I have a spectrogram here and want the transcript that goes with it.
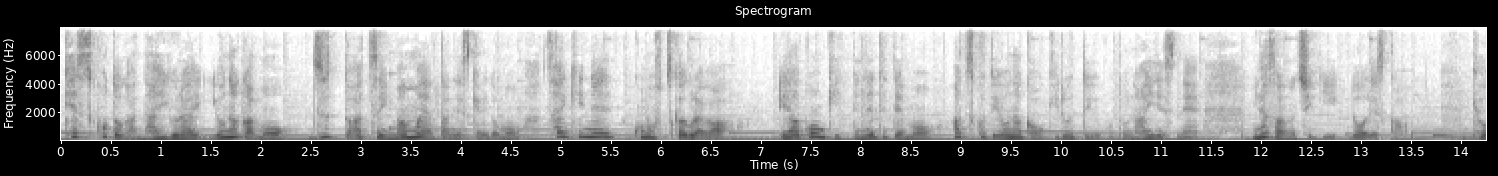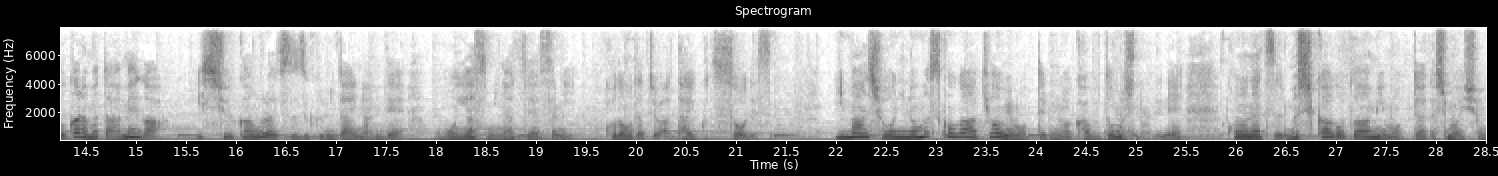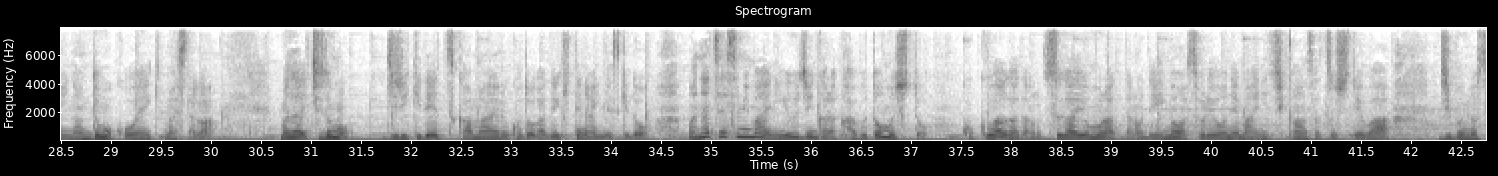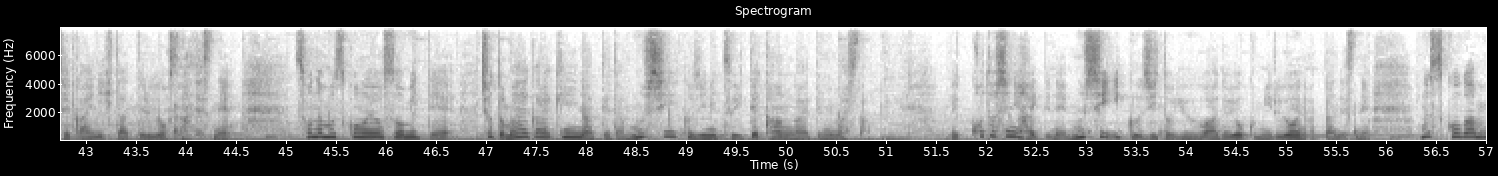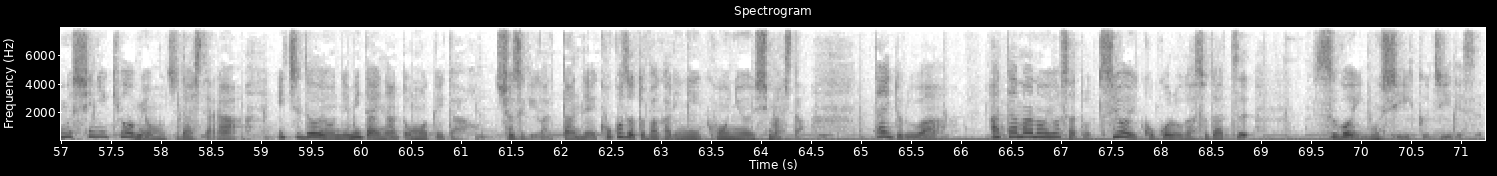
消すことがないぐらい夜中もずっと暑いまんまやったんですけれども最近ねこの2日ぐらいはエアコン切って寝てても暑くて夜中起きるっていうことないですね。皆さんの地域どうですか？今日からまた雨が1週間ぐらい続くみたいなんでお盆休み夏休み子供たちは退屈そうです。今小児の息子が興味持ってるのはカブトムシなんでねこの夏虫かごと網持って私も一緒に何度も公園行きましたがまだ一度も自力で捕まえることができてないんですけど、まあ、夏休み前に友人からカブトムシとコクワガタのつがいをもらったので今はそれをね毎日観察しては自分の世界に浸ってる様子なんですね。そんな息子の様子を見てちょっと前から気になってた虫育児について考えてみました。で今年に入ってね虫育児というワードよく見るようになったんですね。息子が虫に興味を持ち出したら一度読んでみたいなと思っていた書籍があったんでここぞとばかりに購入しました。タイトルは頭の良さと強い心が育つすごい虫育児です。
